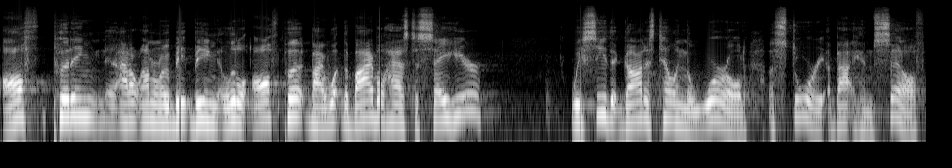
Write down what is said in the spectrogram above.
off putting, I don't, I don't know, being a little off put by what the Bible has to say here, we see that God is telling the world a story about himself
